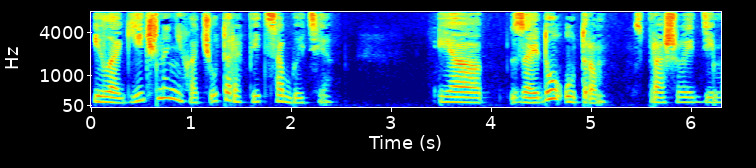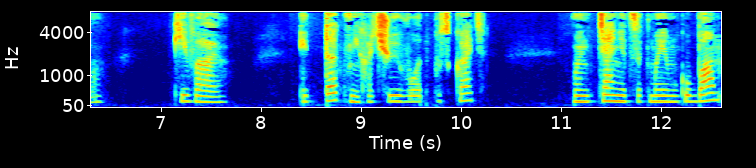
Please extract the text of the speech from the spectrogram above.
и логично не хочу торопить события. «Я зайду утром?» — спрашивает Дима. Киваю. И так не хочу его отпускать. Он тянется к моим губам,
